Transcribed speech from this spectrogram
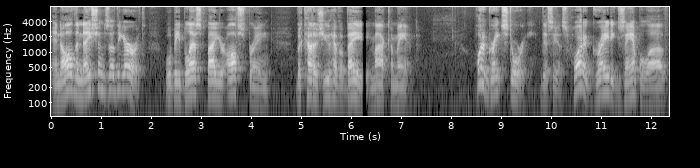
and all the nations of the earth will be blessed by your offspring because you have obeyed my command. What a great story this is. What a great example of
